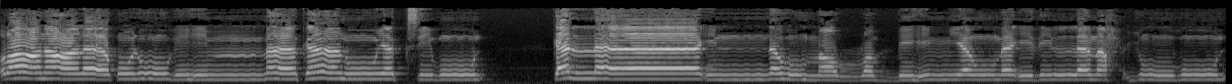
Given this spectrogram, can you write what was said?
ران على قلوبهم ما كانوا يكسبون كلا انهم عن ربهم يومئذ لمحجوبون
